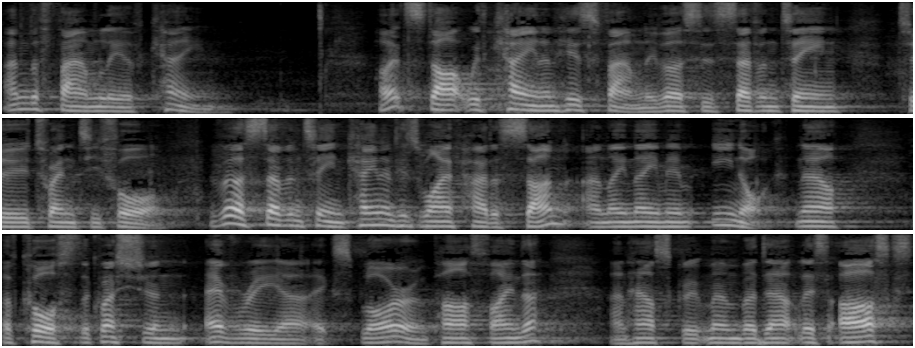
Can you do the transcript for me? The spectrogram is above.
and the family of Cain. Now, let's start with Cain and his family, verses 17 to 24. Verse 17 Cain and his wife had a son, and they name him Enoch. Now, of course, the question every uh, explorer and pathfinder and house group member doubtless asks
